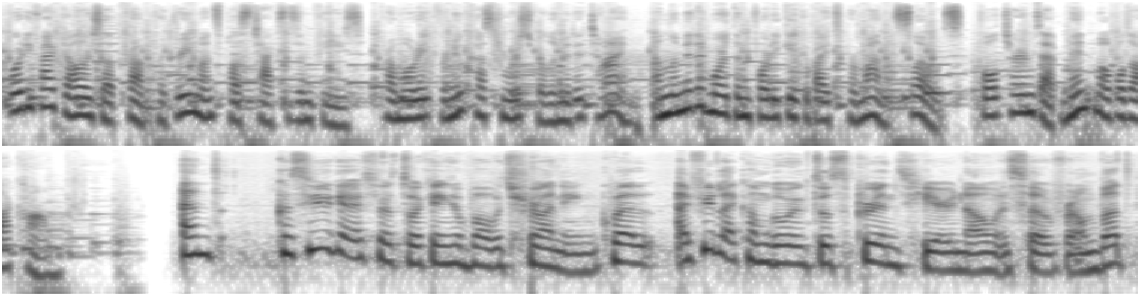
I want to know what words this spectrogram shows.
$45 upfront for three months plus taxes and fees. Promo for new customers for limited time. Unlimited more than 40 gigabytes per month. Slows. Full terms at mintmobile.com. And because you guys were talking about running, well, I feel like I'm going to sprint here now instead of run, but I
